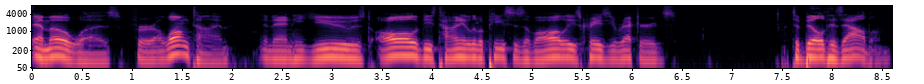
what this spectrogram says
MO was for a long time. And then he used all of these tiny little pieces of all these crazy records to build his album.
